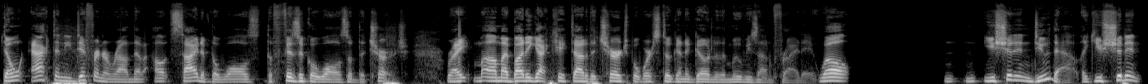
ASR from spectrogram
don't act any different around them outside of the walls, the physical walls of the church, right? Uh, my buddy got kicked out of the church, but we're still going to go to the movies on Friday. Well, you shouldn't do that. Like, you shouldn't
